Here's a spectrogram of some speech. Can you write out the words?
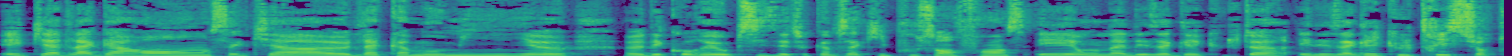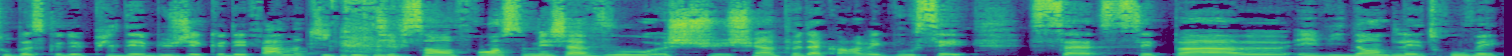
et qu'il y a de la garance et qu'il y a euh, de la camomille, euh, des coréopsis, des trucs comme ça qui poussent en France. Et on a des agriculteurs et des agricultrices surtout parce que depuis le début, j'ai que des femmes qui cultivent ça en France. Mais j'avoue, je suis, je suis un peu d'accord avec vous. C'est ça, c'est pas évident de les trouver.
